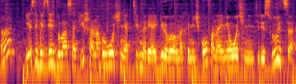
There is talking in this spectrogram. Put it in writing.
А? Если бы здесь была Софиша, она бы очень активно реагировала на хомячков, она ими очень интересуется.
